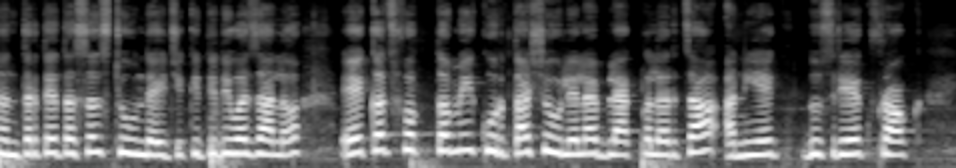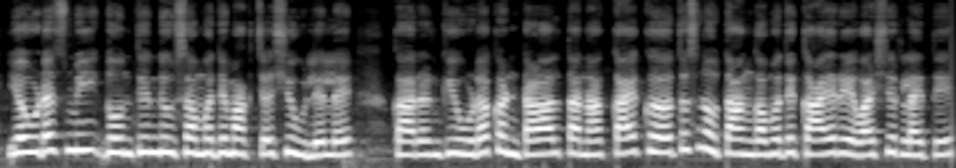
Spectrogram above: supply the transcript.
नंतर ते तसंच ठेवून द्यायची. किती दिवस झालं? एकच फक्त मी कुर्ता शिवलेला आहे ब्लॅक कलरचा आणि एक दुसरी एक फ्रॉक. एवढंच मी दोन तीन दिवसामध्ये मागच्या शिवलेलं आहे. कारण की एवढा कंटाळा आलताना काय कळतच नव्हतं अंगामध्ये काय रेवा शिरलाय ते.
